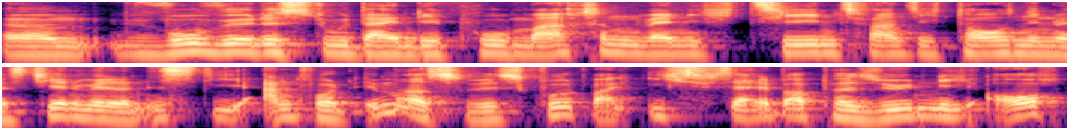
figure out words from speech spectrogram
ähm, wo würdest du dein Depot machen, wenn ich 10, 20.000 investieren will, dann ist die Antwort immer Swissquote, weil ich selber persönlich auch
